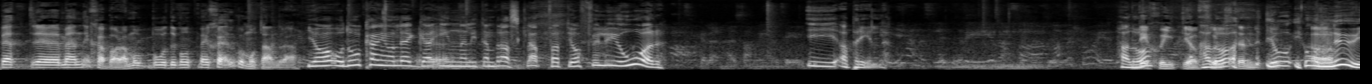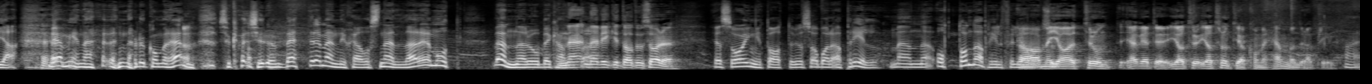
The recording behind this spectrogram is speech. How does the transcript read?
bättre människa bara. Både mot mig själv och mot andra. Ja, och då kan jag lägga in en liten brasklapp för att jag fyller ju år i april. Hallå? Det skiter jag Hallå? fullständigt. Jo, jo Ja. nu ja. Men jag menar, när du kommer hem så kanske du är en bättre människa och snällare mot vänner och bekanta. När, när, vilket datum sa du? Jag sa inget datum, jag sa bara april. Men 8 april fyller jag Ja, också. men jag tror inte, jag vet, jag, tror, jag tror inte jag kommer hem under april. Nej.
